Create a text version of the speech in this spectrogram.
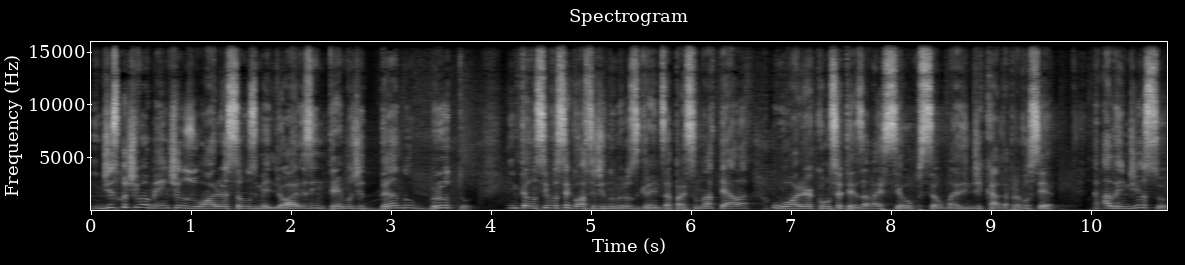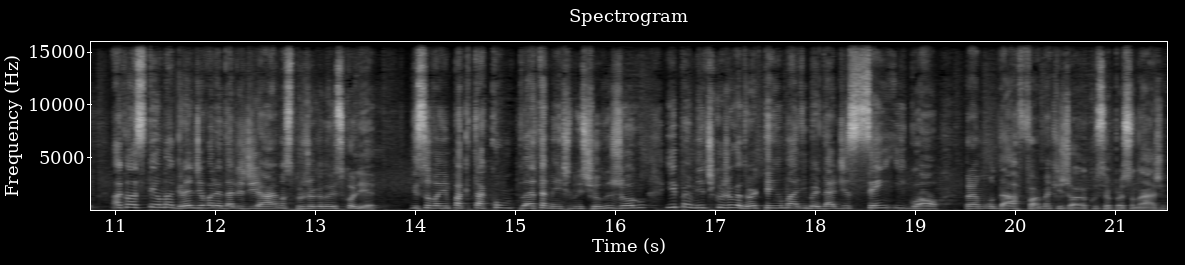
Indiscutivelmente, os Warriors são os melhores em termos de dano bruto. Então, se você gosta de números grandes aparecendo na tela, o Warrior com certeza vai ser a opção mais indicada para você. Além disso, a classe tem uma grande variedade de armas para o jogador escolher. Isso vai impactar completamente no estilo do jogo e permite que o jogador tenha uma liberdade sem igual para mudar a forma que joga com seu personagem.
